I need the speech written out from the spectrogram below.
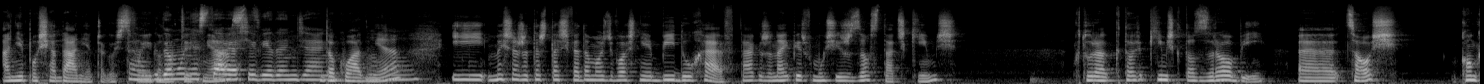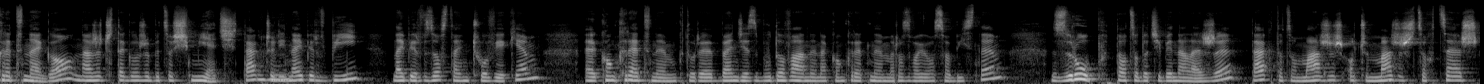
a nie posiadanie czegoś Tak, swojego domu nie natychmiast. stawia się w jeden dzień. Dokładnie. I myślę, że też ta świadomość właśnie be, do, have, tak? Że najpierw musisz zostać kimś, która, kto, kimś, kto zrobi e, coś, konkretnego na rzecz tego, żeby coś mieć, tak? Mhm. Czyli najpierw bij, najpierw zostań człowiekiem e, konkretnym, który będzie zbudowany na konkretnym rozwoju osobistym. Zrób to, co do ciebie należy, tak? To, co marzysz, o czym marzysz, co chcesz,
